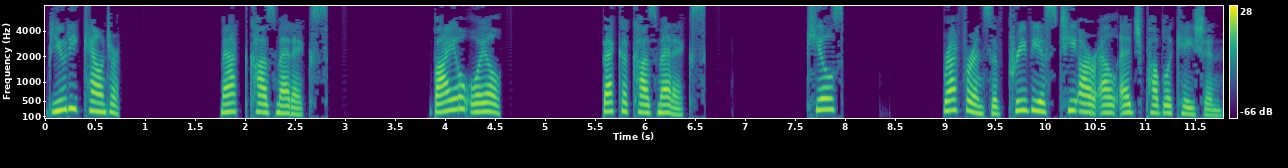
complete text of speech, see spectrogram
Beauty Counter. MAC Cosmetics. Bio Oil. Becca Cosmetics. Kiehl's. Reference of previous TRL Edge publication.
